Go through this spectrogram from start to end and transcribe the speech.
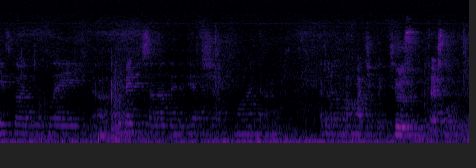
he's going to play uh, Sonata in F sharp minor. I don't know how much, but First first one.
